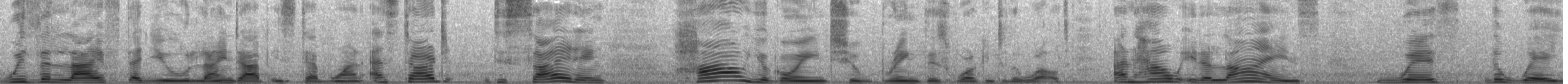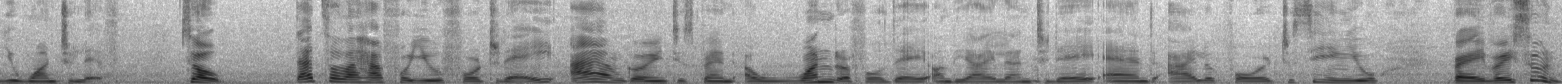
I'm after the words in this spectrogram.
with the life that you lined up in step one and start deciding how you're going to bring this work into the world and how it aligns with the way you want to live. So that's all I have for you for today. I am going to spend a wonderful day on the island today and I look forward to seeing you very, very soon.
